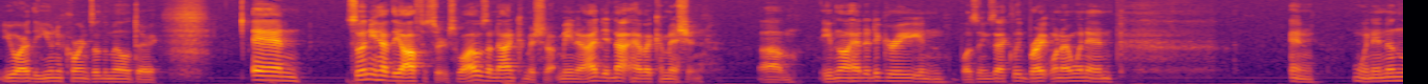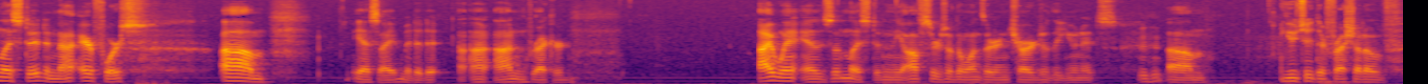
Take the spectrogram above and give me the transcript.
you are the unicorns of the military. And so then you have the officers. Well, I was a non-commissioned. I mean, I did not have a commission, um, even though I had a degree and wasn't exactly bright when I went in. And went in enlisted and not Air Force. Um, yes, I admitted it on, on record. I went as enlisted, and the officers are the ones that are in charge of the units. Um, usually, they're fresh out of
